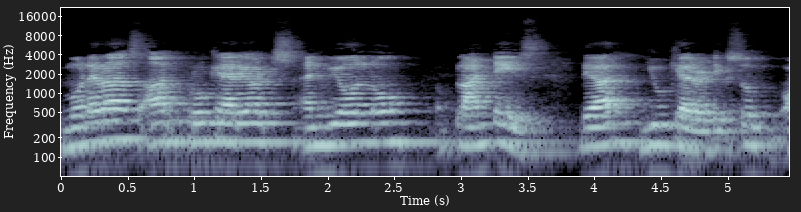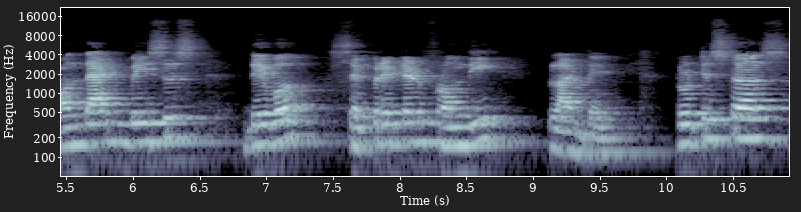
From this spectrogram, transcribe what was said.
Moneras are prokaryotes and we all know plantaes they are eukaryotic. So on that basis they were separated from the plantae. Protistas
